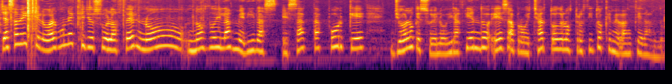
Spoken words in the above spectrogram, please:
Ya sabéis que los álbumes que yo suelo hacer no, no os doy las medidas exactas porque yo lo que suelo ir haciendo es aprovechar todos los trocitos que me van quedando.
